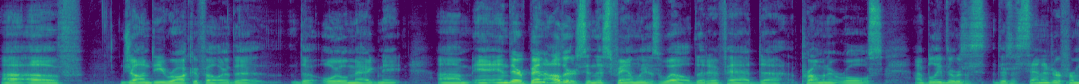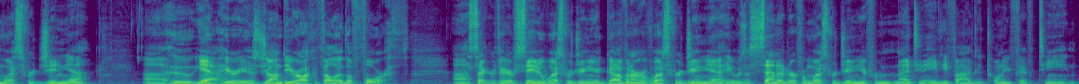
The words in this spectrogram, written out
uh, of John D. Rockefeller, the, the oil magnate. Um, and, and there have been others in this family as well that have had uh, prominent roles. I believe there was a, there's a senator from West Virginia uh, who, yeah, here he is, John D. Rockefeller the fourth, uh, Secretary of State of West Virginia, Governor of West Virginia. He was a senator from West Virginia from 1985 to 2015.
